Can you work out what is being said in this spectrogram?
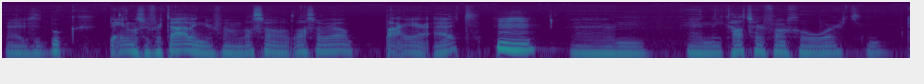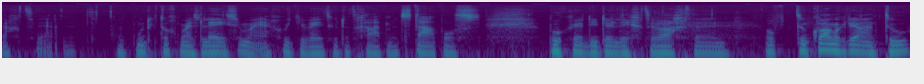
Dus het boek, de Engelse vertaling ervan, was al, was al wel een paar jaar uit. Mm. Um, en ik had ervan gehoord. Ik dacht, ja, dat, dat, moet ik toch maar eens lezen. Maar ja, goed, je weet hoe dat gaat met stapels boeken die er liggen te wachten. En op, toen kwam ik eraan toe.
